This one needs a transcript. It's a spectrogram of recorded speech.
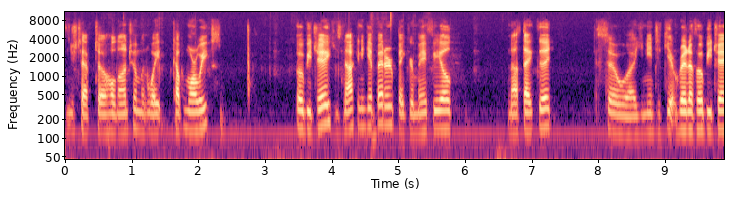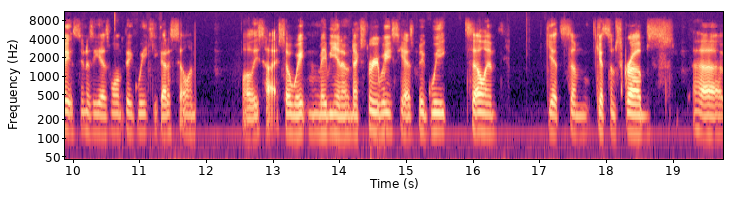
You just have to hold on to him and wait a couple more weeks. OBJ, he's not going to get better. Baker Mayfield, not that good. So uh, you need to get rid of OBJ as soon as he has one big week. You got to sell him while he's high. So wait, and maybe you know next three weeks he has big week. Sell him, get some get some scrubs, uh,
